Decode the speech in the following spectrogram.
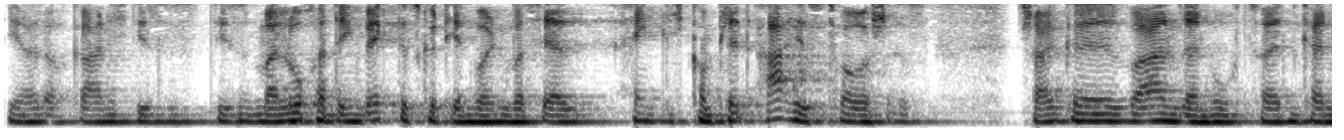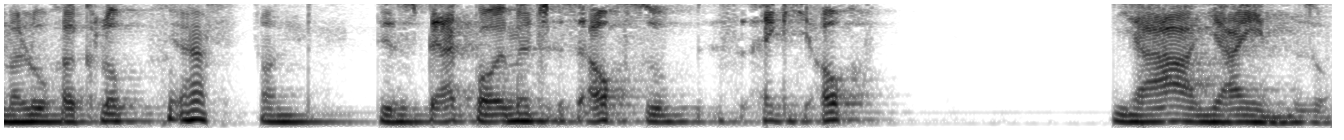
Die halt auch gar nicht dieses, dieses Malocha-Ding wegdiskutieren wollten, was ja eigentlich komplett ahistorisch ist. Schalke war in seinen Hochzeiten kein Malocha-Club. Ja. Und dieses Bergbau-Image ist auch so, ist eigentlich auch ja, jein, so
